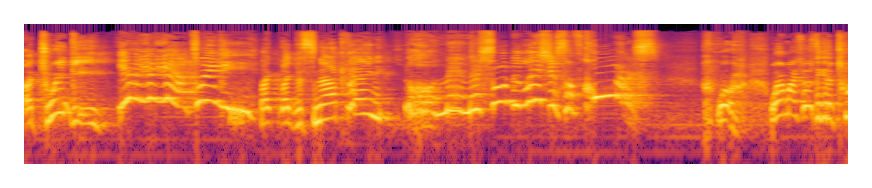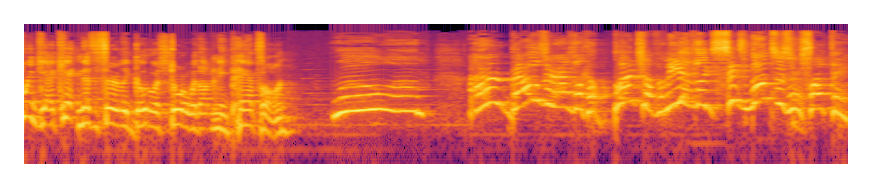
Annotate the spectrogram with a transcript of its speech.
A Twinkie, Yeah, yeah, yeah, a Twinkie. like like the snack thing. Oh man, they're so delicious, of course. Where, where am I supposed to get a Twinkie? I can't necessarily go to a store without any pants on. Well, um, I heard Bowser has like a bunch of them. He has like six boxes or something.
